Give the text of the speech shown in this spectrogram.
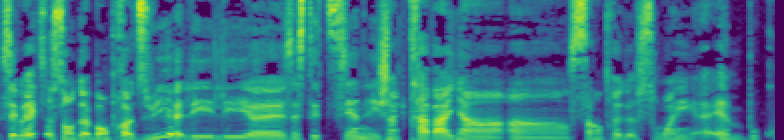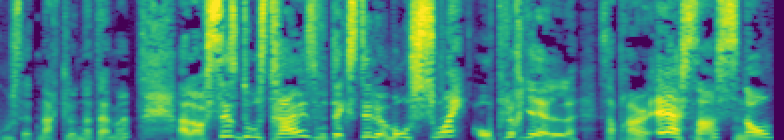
c'est vrai que ce sont de bons produits. Les, les euh, esthéticiennes, les gens qui travaillent en, en centre de soins euh, aiment beaucoup cette marque-là notamment. Alors, 6, 12, 13, vous textez le mot soin au pluriel. Ça prend un S, hein, sinon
